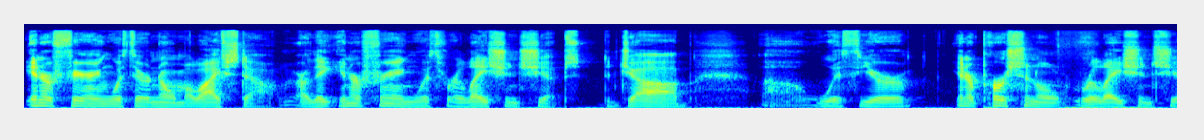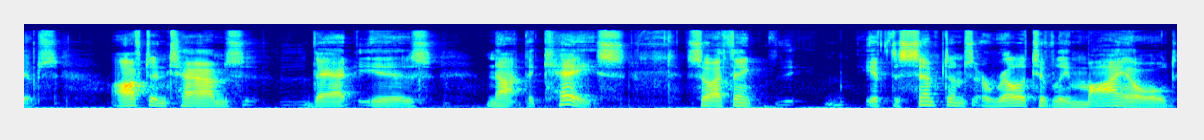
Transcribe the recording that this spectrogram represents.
interfering with their normal lifestyle? Are they interfering with relationships, the job, uh, with your interpersonal relationships? Oftentimes, that is not the case. So I think if the symptoms are relatively mild,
